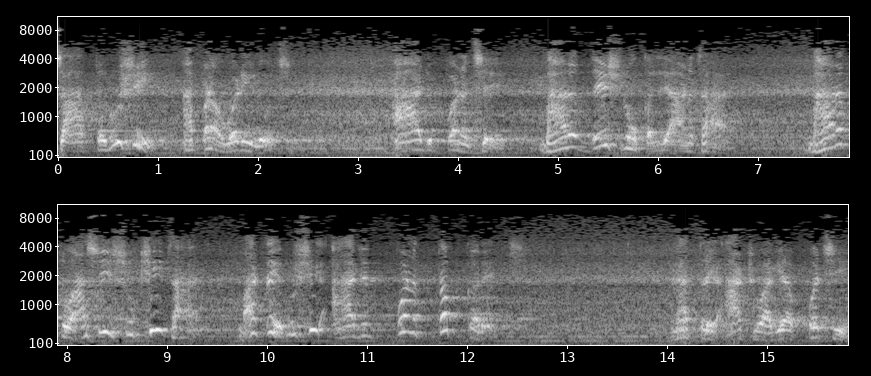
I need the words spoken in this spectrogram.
સાત ઋષિ આપણા વડીલો છે. આજ પણ છે. ભારત દેશનું કલ્યાણ થાય. ભારતવાસી સુખી થાય. માટે ઋષિ આજ પણ તપ કરે છે. રાત્રે આઠ વાગ્યા પછી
